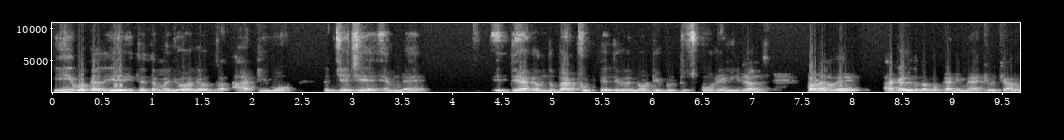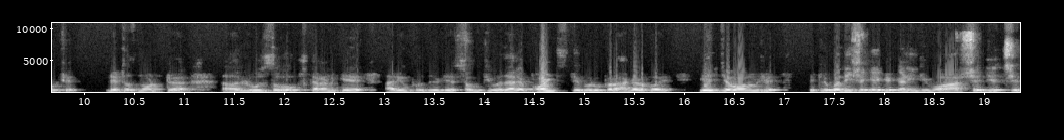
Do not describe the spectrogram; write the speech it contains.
એ વખત એ રીતે તમે જોવા જાવ તો આ ટીમો જે છે, એમને they are on the back foot કે they not able to score any runs પણ હવે આગળના તબક્કાની મેચો ચાલુ છે. Let us not lose the hopes કારણ કે આની ઉપર જે સૌથી વધારે પોઈન્ટ ટેબલ ઉપર આગળ હોય, એ જ જવાનું છે. એટલે બની શકે કે ઘણી ટીમો હારશે, જીતશે.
